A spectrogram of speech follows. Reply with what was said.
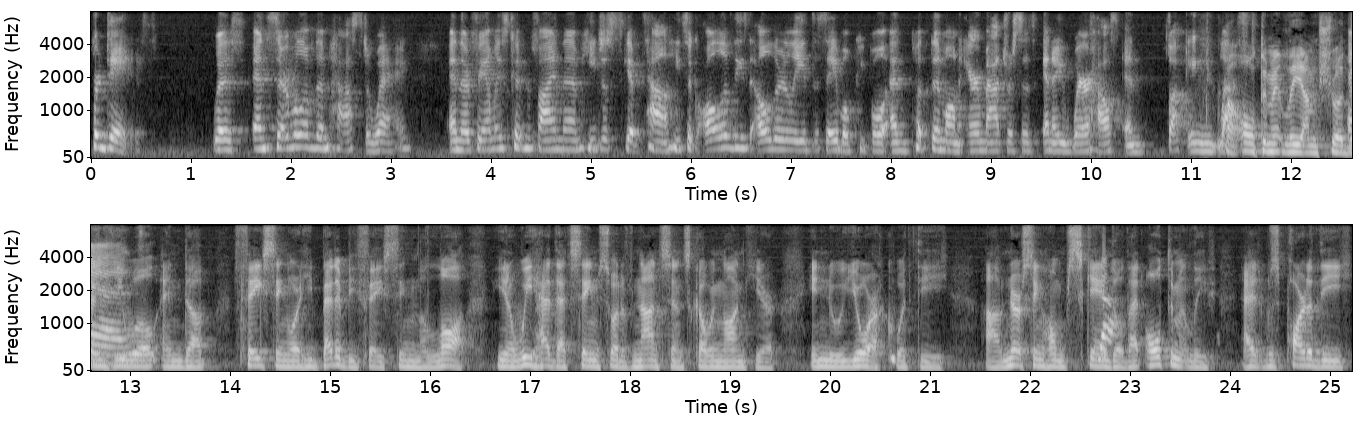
for days with and several of them passed away and their families couldn't find them. He just skipped town. He took all of these elderly disabled people and put them on air mattresses in a warehouse and fucking left. Ultimately, I'm sure that and, he will end up facing, or he better be facing, the law. You know, we had that same sort of nonsense going on here in New York with the uh, nursing home scandal yeah. that ultimately uh, was part of the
